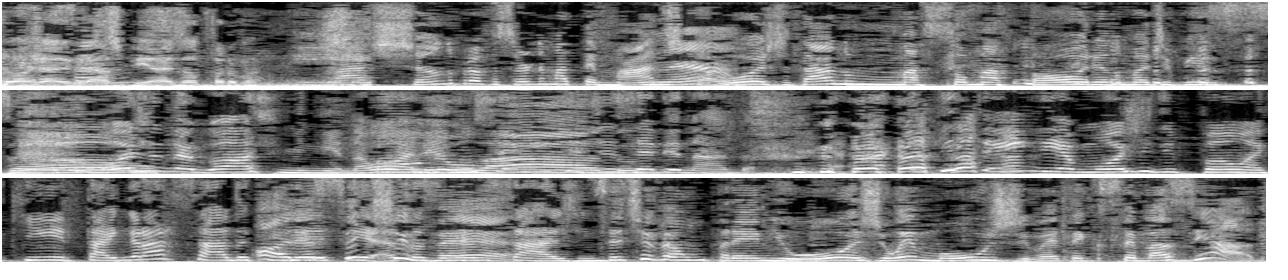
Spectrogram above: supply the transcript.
João Jair Graça Pinhais Autorama. Achando professor de matemática Não. hoje, tá? Numa somatória, numa divisão. Hoje o negócio, menina, olha, eu não sei o que lado. dizer de nada. O que tem de emoji de pão aqui, tá engraçado aqui Olha, ver se esse- essas tiver, mensagens. se tiver um prêmio hoje, o emoji vai ter que ser baseado.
